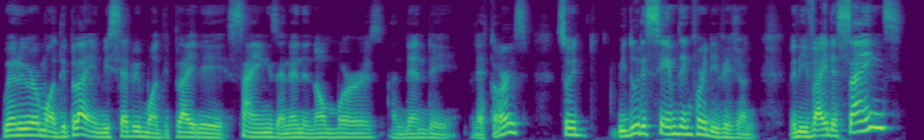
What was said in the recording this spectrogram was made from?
when we were multiplying, we said we multiply the signs and then the numbers and then the letters. So it, we do the same thing for division. We divide the signs.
